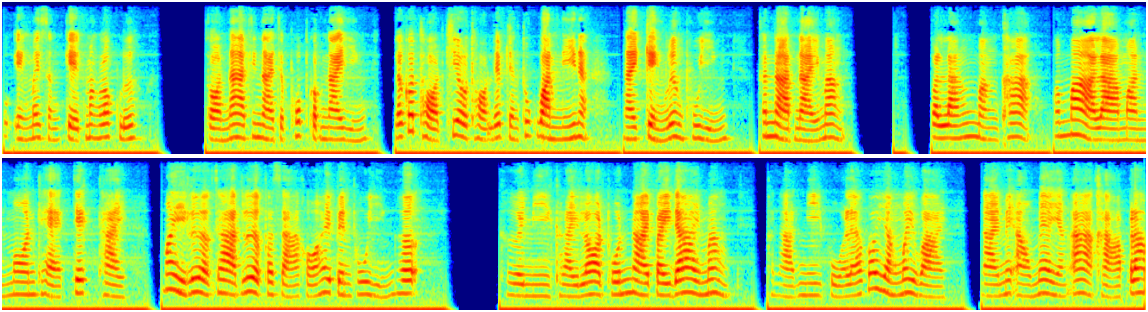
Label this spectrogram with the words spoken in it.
พวกเองไม่สังเกตมั่งหรอกหรือ ก่อนหน้าที่นายจะพบกับนายหญิง แล้วก็ถอดเขี้ยวถอดเล็บอย่างทุกวันนี้เนี่ยนายเก่งเรื่องผู้หญิง ขนาดไหนมั่งฝรั่งมังค่าพม่าลามันมอนแขกเจ๊กไทย ไม่เลือกชาติเลือกภาษาขอให้เป็นผู้หญิงเถอะ เคยมีใครรอดพ้นนายไปได้มั่ง ขนาดมีผัวแล้วก็ยังไม่วาย นายไม่เอาแม่ยังอ้าขาปล้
